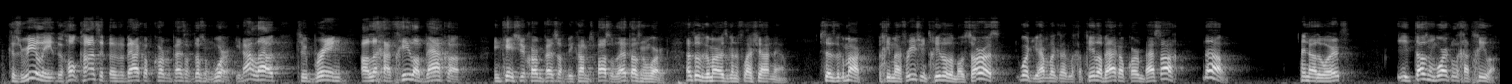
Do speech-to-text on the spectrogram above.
Because really, the whole concept of a backup korban pesach doesn't work. You're not allowed to bring a lechatchila backup in case your korban pesach becomes possible. That doesn't work. That's what the Gemara is going to flesh out now. Says the Gemara, what, you have like a lechatchila backup korban pesach? No. In other words, it doesn't work lechatchila.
